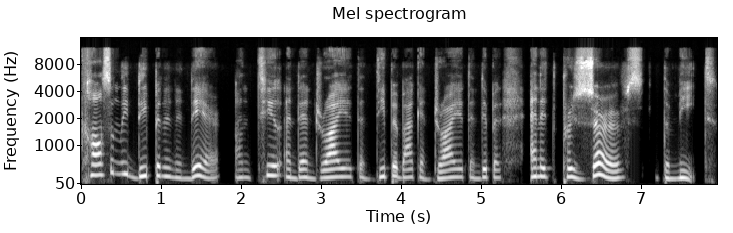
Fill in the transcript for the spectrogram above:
constantly deepen it in there until and then dry it and dip it back and dry it and dip it and it preserves the meat.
